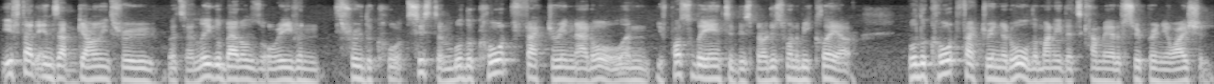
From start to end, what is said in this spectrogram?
if that ends up going through, let's say, legal battles or even through the court system, will the court factor in at all? And you've possibly answered this, but I just want to be clear. Will the court factor in at all the money that's come out of superannuation?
